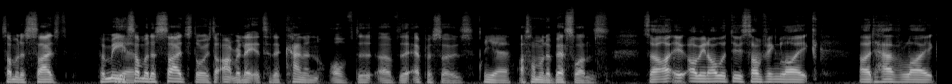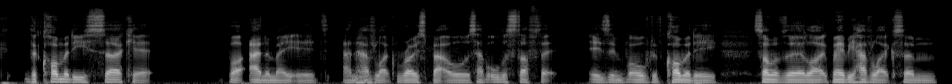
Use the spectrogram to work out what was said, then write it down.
some of the sides. For me, Yeah. some of the side stories that aren't related to the canon of the of the episodes yeah are some of the best ones. So I, I mean, I would do something like I'd have like the comedy circuit, but animated, and have like roast battles, have all the stuff that is involved with comedy. Some of the like maybe have like some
